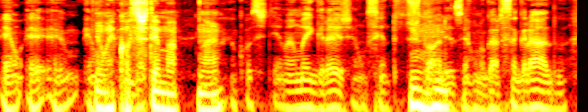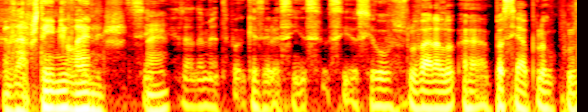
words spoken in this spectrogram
É, é, é, é um, ecossistema, é não é? É um ecossistema, é uma igreja, é um centro de histórias, uhum. é um lugar sagrado. As árvores têm mil anos. Sim, é? exatamente. Quer dizer, assim, se, se eu vos levar a, a passear por, por,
